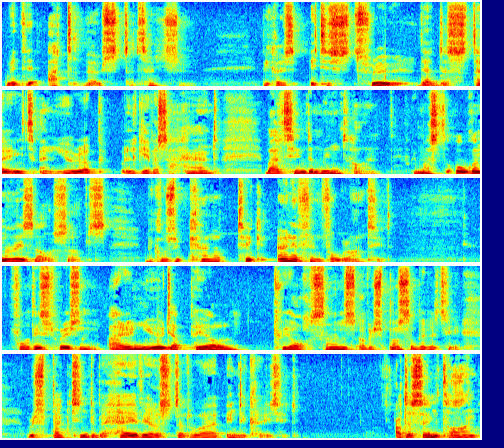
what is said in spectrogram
with the utmost attention, because it is true that the state and Europe will give us a hand, but in the meantime, we must organize ourselves because we cannot take anything for granted. For this reason, I renew the appeal to your sense of responsibility respecting the behaviors that were indicated. At the same time,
